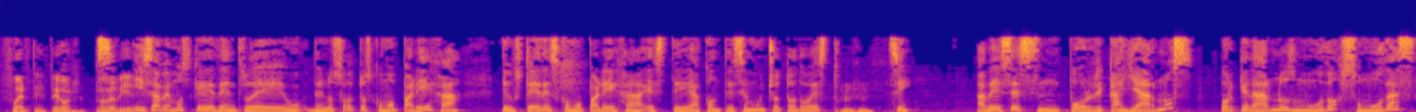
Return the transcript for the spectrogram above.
fuerte, peor todavía. Sí, y sabemos que dentro de, de nosotros como pareja, de ustedes como pareja, este, acontece mucho todo esto. Sí. A veces mm, por callarnos, por quedarnos mudos o mudas,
